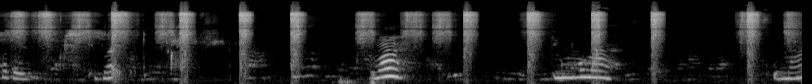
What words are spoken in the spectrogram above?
ก็ดูเก็บไว้เข้า มาดึงเข้ามาขุดมา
